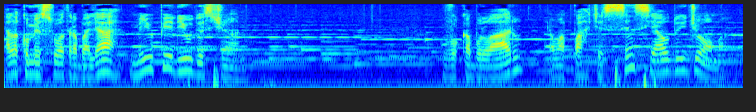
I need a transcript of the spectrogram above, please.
Ela começou a trabalhar meio período este ano. O vocabulário é uma parte essencial do idioma.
